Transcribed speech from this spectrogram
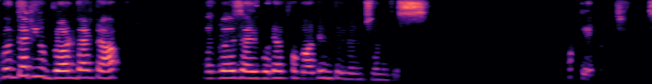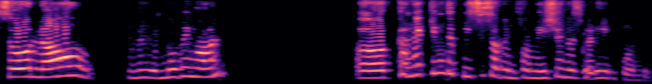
Good that you brought that up. Otherwise, I would have forgotten to mention this. Okay. So now moving on. Uh, connecting the pieces of information is very important.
